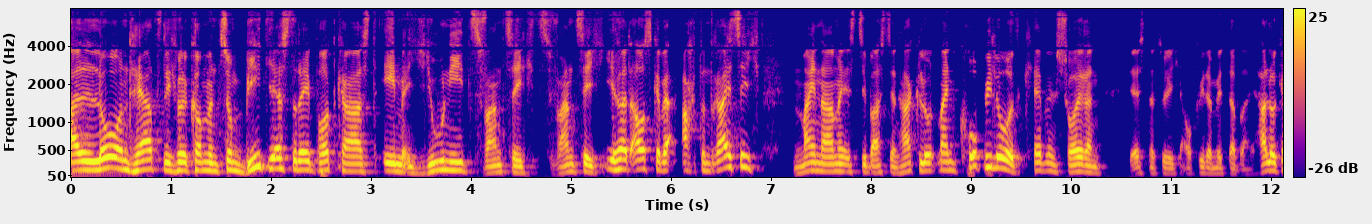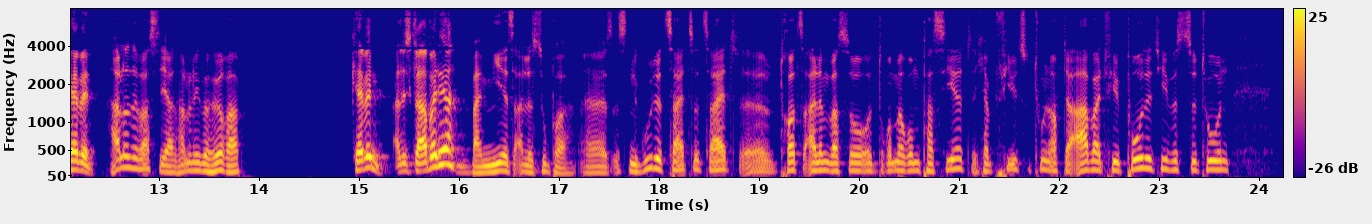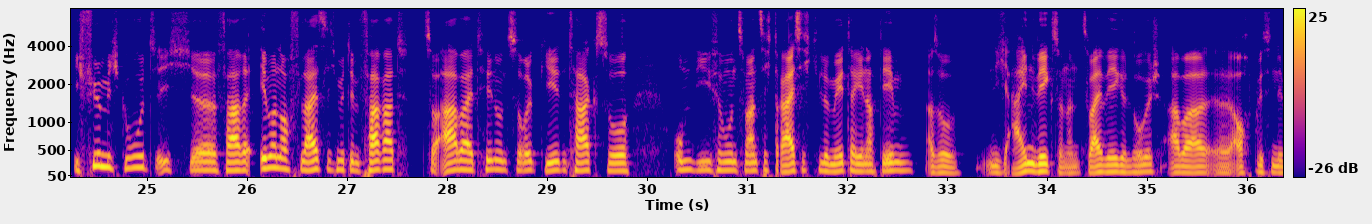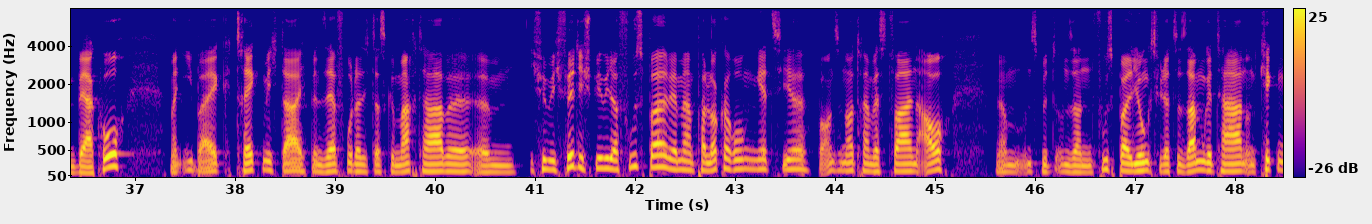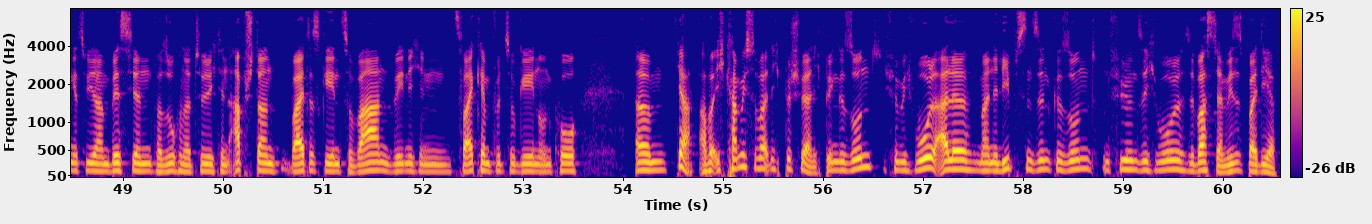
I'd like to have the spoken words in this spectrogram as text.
Hallo und herzlich willkommen zum Beat Yesterday Podcast im Juni 2020. Ihr hört Ausgabe 38. Mein Name ist Sebastian Hackel und mein Co-Pilot Kevin Scheuren, der ist natürlich auch wieder mit dabei. Hallo Kevin. Hallo Sebastian, hallo liebe Hörer. Kevin, alles klar bei dir? Bei mir ist alles super. Äh, es ist eine gute Zeit zurzeit, äh, trotz allem, was so drumherum passiert. Ich habe viel zu tun auf der Arbeit, viel Positives zu tun. Ich fühle mich gut. Ich äh, fahre immer noch fleißig mit dem Fahrrad zur Arbeit hin und zurück, jeden Tag so um die 25, 30 Kilometer, je nachdem. Also nicht ein Weg, sondern zwei Wege, logisch, aber äh, auch ein bisschen den Berg hoch. Mein E-Bike trägt mich da. Ich bin sehr froh, dass ich das gemacht habe. Ähm, ich fühle mich fit. Ich spiele wieder Fußball. Wir haben ja ein paar Lockerungen jetzt hier bei uns in Nordrhein-Westfalen auch. Wir haben uns mit unseren Fußballjungs wieder zusammengetan und kicken jetzt wieder ein bisschen, versuchen natürlich den Abstand weitestgehend zu wahren, wenig in Zweikämpfe zu gehen und Co. Ähm, ja, aber ich kann mich soweit nicht beschweren. Ich bin gesund, ich fühle mich wohl, alle meine Liebsten sind gesund und fühlen sich wohl. Sebastian, wie ist es bei dir?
